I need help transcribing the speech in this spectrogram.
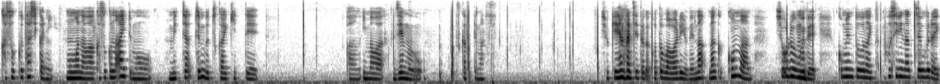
加速確かに。モモナは加速のアイテムをめっちゃ全部使い切ってあの今はジェムを使ってます。処刑待ちとか言葉悪いよね。ななんかこんなんショールームでコメントをな星になっちゃうぐらい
